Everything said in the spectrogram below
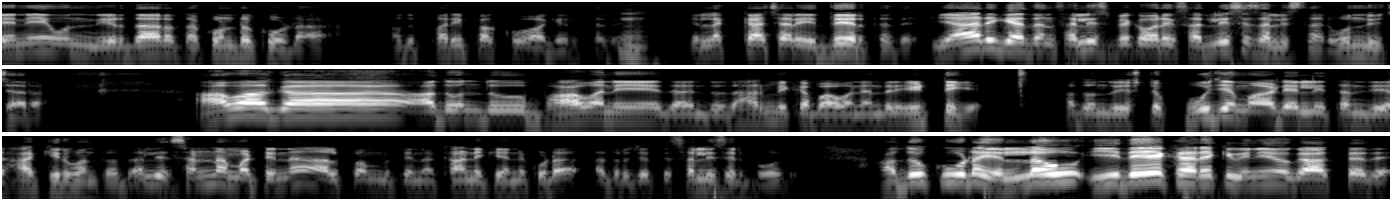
ಏನೇ ಒಂದು ನಿರ್ಧಾರ ತಗೊಂಡ್ರು ಕೂಡ ಅದು ಪರಿಪಕ್ವವಾಗಿರ್ತದೆ. ಲೆಕ್ಕಾಚಾರ ಇದ್ದೇ ಇರ್ತದೆ. ಯಾರಿಗೆ ಅದನ್ನು ಸಲ್ಲಿಸಬೇಕು ಅವರಿಗೆ ಸಲ್ಲಿಸಿ ಸಲ್ಲಿಸ್ತಾರೆ ಒಂದು ವಿಚಾರ. ಆವಾಗ ಅದೊಂದು ಭಾವನೆ ಒಂದು ಧಾರ್ಮಿಕ ಭಾವನೆ ಅಂದ್ರೆ ಇಟ್ಟಿಗೆ. ಅದೊಂದು ಎಷ್ಟು ಪೂಜೆ ಮಾಡಿ ಅಲ್ಲಿ ತಂದು ಹಾಕಿರುವಂಥದ್ದು. ಅಲ್ಲಿ ಸಣ್ಣ ಮಟ್ಟಿನ ಅಲ್ಪಮತ್ತಿನ ಕಾಣಿಕೆಯನ್ನು ಕೂಡ ಅದ್ರ ಜೊತೆ ಸಲ್ಲಿಸಿರ್ಬೋದು. ಅದು ಕೂಡ ಎಲ್ಲವೂ ಇದೇ ಕಾರ್ಯಕ್ಕೆ ವಿನಿಯೋಗ ಆಗ್ತದೆ.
